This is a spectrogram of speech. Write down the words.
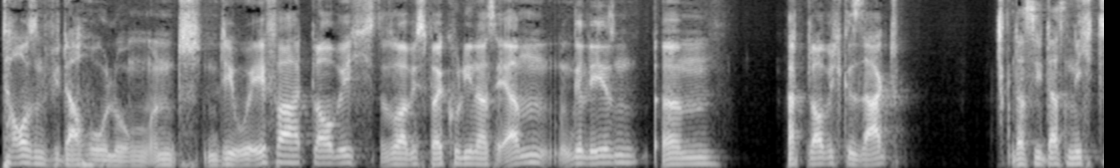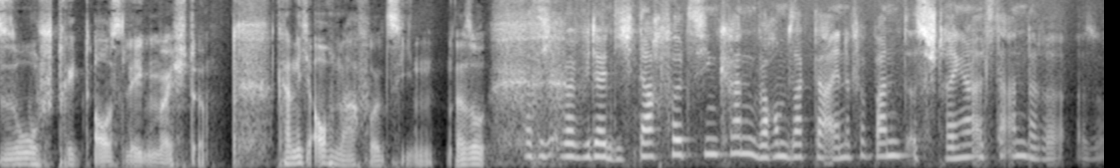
tausend Wiederholungen. Und die UEFA hat, glaube ich, so habe ich es bei Colinas Erben gelesen, ähm, hat, glaube ich, gesagt, dass sie das nicht so strikt auslegen möchte. Kann ich auch nachvollziehen. Also, was ich aber wieder nicht nachvollziehen kann, warum sagt der eine Verband, ist strenger als der andere? Also,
